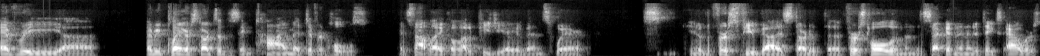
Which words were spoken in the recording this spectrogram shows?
every uh, every player starts at the same time at different holes. It's not like a lot of PGA events where you know the first few guys start at the first hole and then the second, and then it takes hours.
